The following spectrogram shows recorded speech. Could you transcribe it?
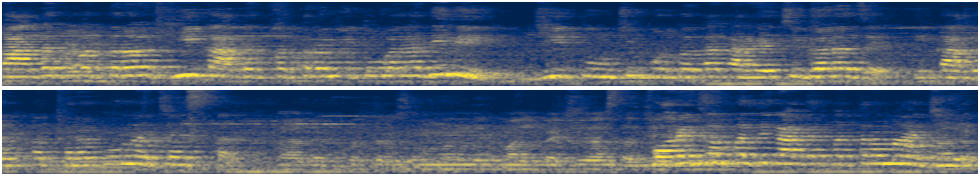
कागदपत्र ही कागदपत्र मी तुम्हाला दिली जी तुमची पूर्तता करायची गरज आहे ती कागदपत्र कोणाची असतात? कागदपत्र संबंधित मालकाचीच असतात. फॉर एक्झाम्पल ती कागदपत्र माझी आहे.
